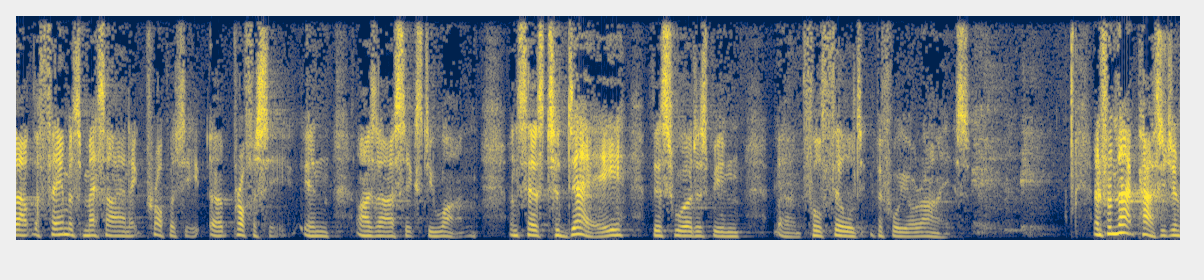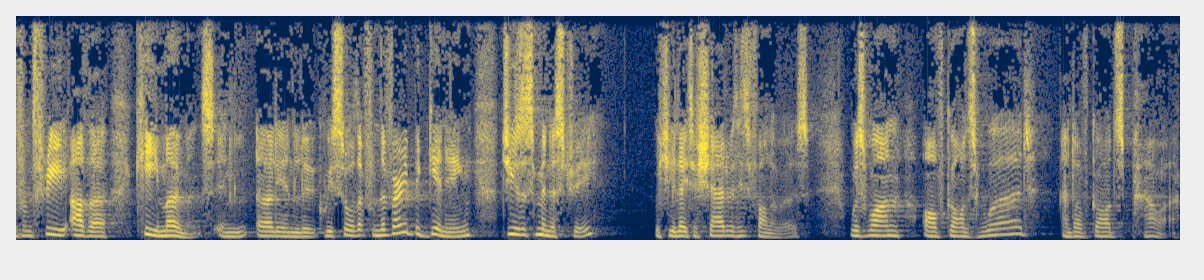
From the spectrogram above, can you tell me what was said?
out the famous messianic property, uh, prophecy in Isaiah 61 and says, Today this word has been uh, fulfilled before your eyes. And from that passage and from three other key moments in, early in Luke, we saw that from the very beginning, Jesus' ministry, which he later shared with his followers, was one of God's word and of God's power.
